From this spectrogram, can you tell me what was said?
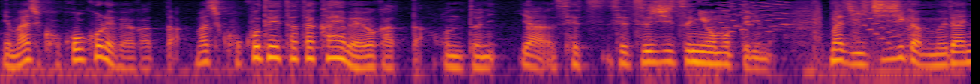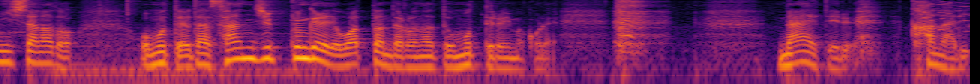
いや、マジここ来ればよかった。マジここで戦えばよかった。本当に。いや、切、切実に思ってる今。マジ1時間無駄にしたなと思ってる。だから30分ぐらいで終わったんだろうなって思ってる今これ。慣れてる。かなり。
